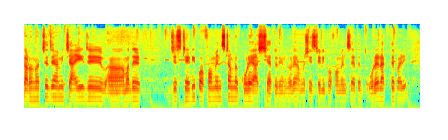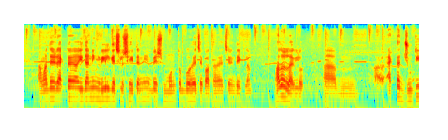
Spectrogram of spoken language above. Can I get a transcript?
কারণ হচ্ছে যে আমি চাই যে আমাদের যে স্টেডি পারফরমেন্সটা আমরা করে আসছি এতদিন ধরে, আমরা সেই স্টেডি পারফরমেন্সে যাতে ধরে রাখতে পারি। আমাদের একটা ইদানিং রিল গেছিল, সেইটা নিয়ে বেশ মন্তব্য হয়েছে, কথা হয়েছে, আমি দেখলাম। ভালো লাগল। একটা জুটি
